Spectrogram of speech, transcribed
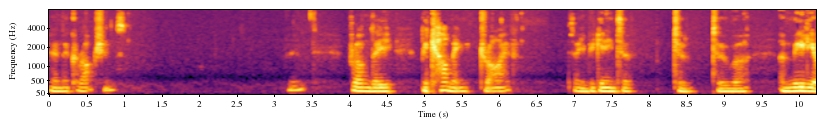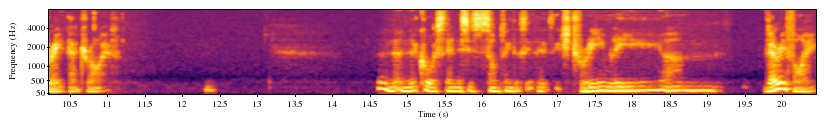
and the corruptions. From the becoming drive. So you're beginning to, to, to uh, ameliorate that drive. And, of course, then this is something that's, that's extremely um, verifying.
